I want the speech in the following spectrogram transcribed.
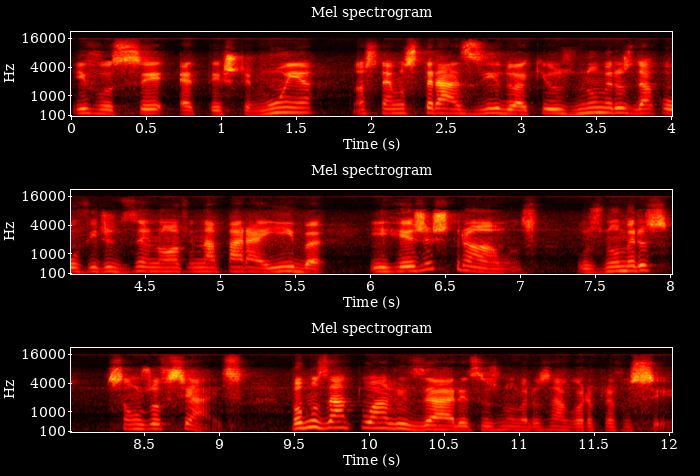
e você é testemunha, nós temos trazido aqui os números da Covid-19 na Paraíba e registramos. Os números são os oficiais. Vamos atualizar esses números agora para você.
